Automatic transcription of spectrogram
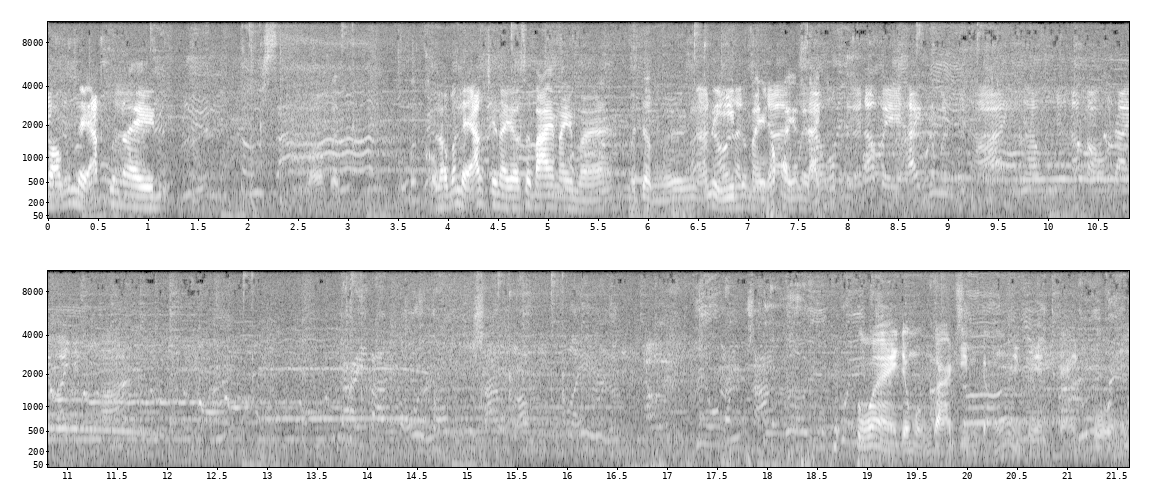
vấn đề áp trên này. Nó vấn đề áp trên này nó sơ bay mày mà. Mày tưởng nó để im cho mày nó phải cho mày đánh phút nữa nó về hết rồi mình mới thả không nó còn ở đây mới nhìn thả có ai cho mượn ba kim cẩn gì kìa cái của gì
